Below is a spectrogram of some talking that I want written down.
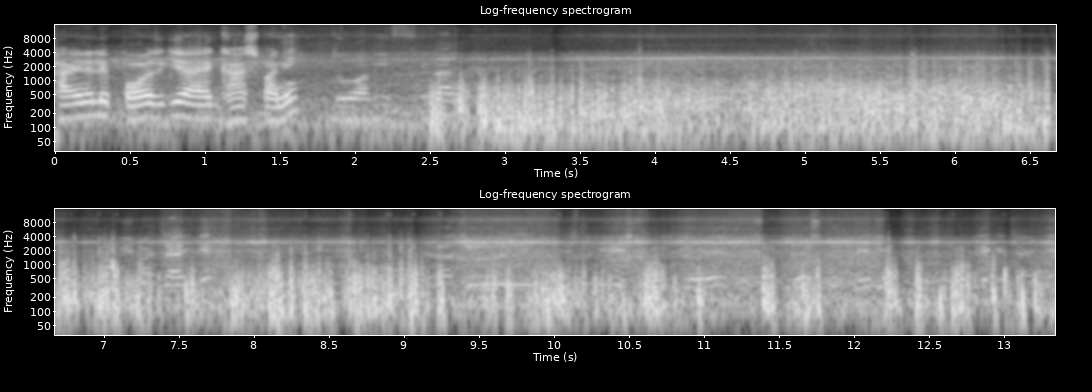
फाइनली पहुँच गया है घास पानी। तो अभी फ़िलहाल जाएँगे। जो दोस्त लेके जाएँगे।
